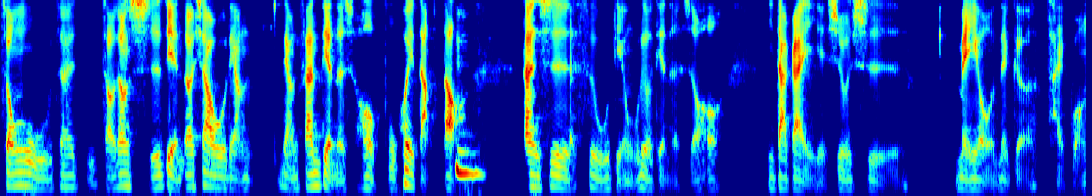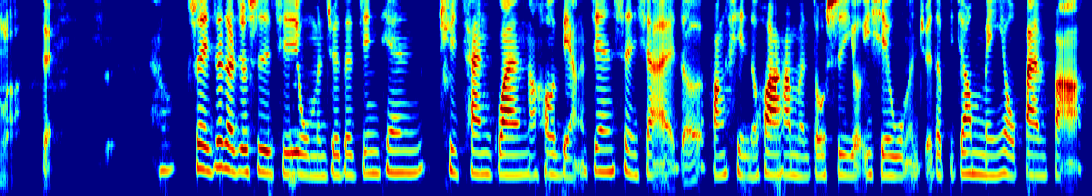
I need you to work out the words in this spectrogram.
中午，在早上十点到下午两两三点的时候不会挡到，嗯，但是四五点五六点的时候。你大概也就是没有那个采光了，对，对，好，所以这个就是其实我们觉得今天去参观，然后两间剩下来的房型的话，他们都是有一些我们觉得比较没有办法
